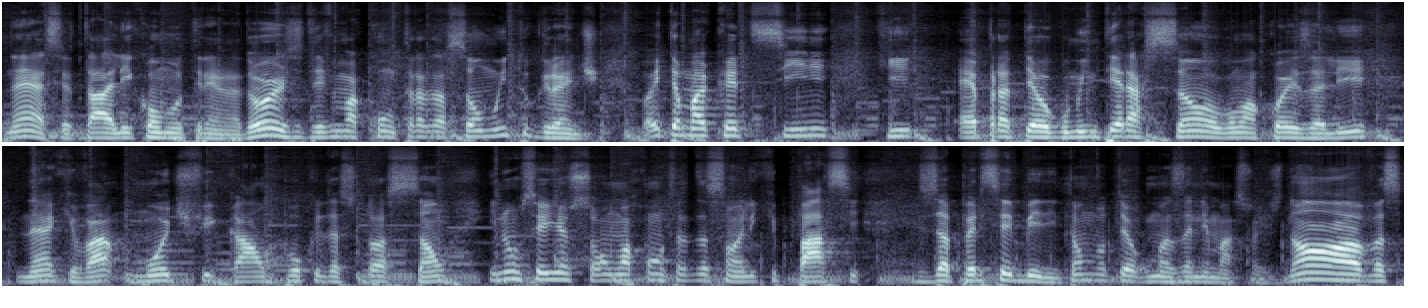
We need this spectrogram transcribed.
né, você tá ali como treinador, você teve uma contratação muito grande. Vai ter uma cutscene que é para ter alguma interação, alguma coisa ali, né, que vai modificar um pouco da situação e não seja só uma contratação ali que passe desapercebida. Então vão ter algumas animações novas,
